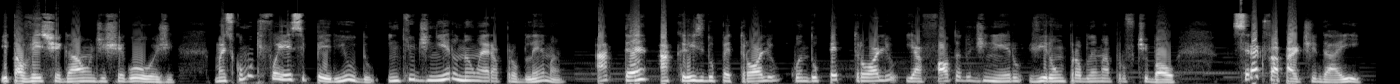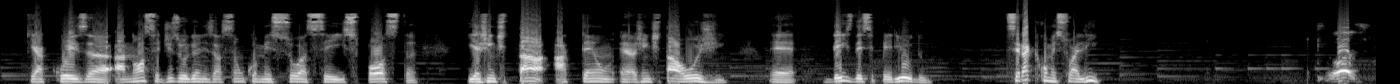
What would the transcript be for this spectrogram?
e talvez chegar onde chegou hoje. Mas como que foi esse período em que o dinheiro não era problema até a crise do petróleo, quando o petróleo e a falta do dinheiro virou um problema para o futebol? Será que foi a partir daí que a coisa, a nossa desorganização começou a ser exposta e a gente tá até um, é, a gente tá hoje é, desde esse período? Será que começou ali? Lógico.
